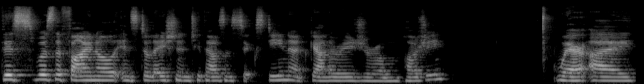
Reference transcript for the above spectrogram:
This was the final installation in 2016 at Gallery Jérôme Poggi, where I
